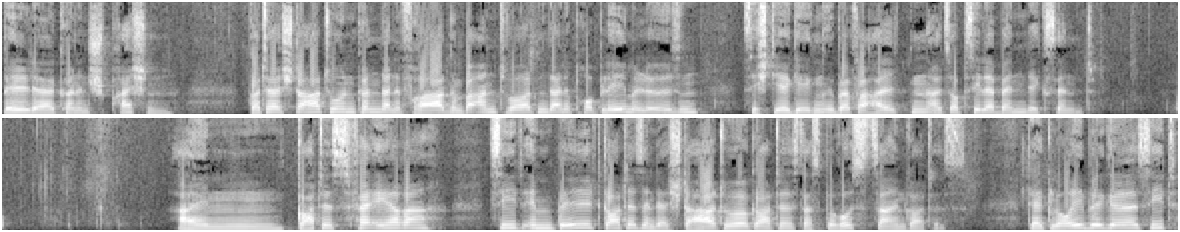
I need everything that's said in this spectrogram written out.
Bilder können sprechen. Götterstatuen können deine Fragen beantworten, deine Probleme lösen, sich dir gegenüber verhalten, als ob sie lebendig sind. Ein Gottesverehrer sieht im Bild Gottes, in der Statue Gottes, das Bewusstsein Gottes. Der Gläubige sieht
